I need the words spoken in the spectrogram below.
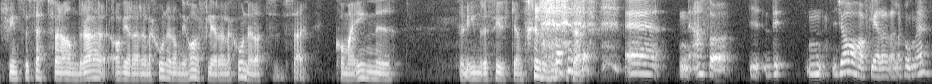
Finns det sätt för andra av era relationer om ni har fler relationer att så här, komma in i den inre cirkeln eller vad man ska säga. Eh, alltså, vi, jag har flera relationer.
